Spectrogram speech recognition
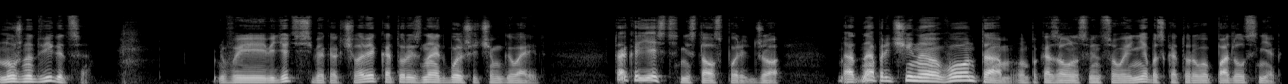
Нужно двигаться. Вы ведете себя как человек, который знает больше, чем говорит. Так и есть, не стал спорить Джо. Одна причина вон там, он показал на свинцовое небо, с которого падал снег.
